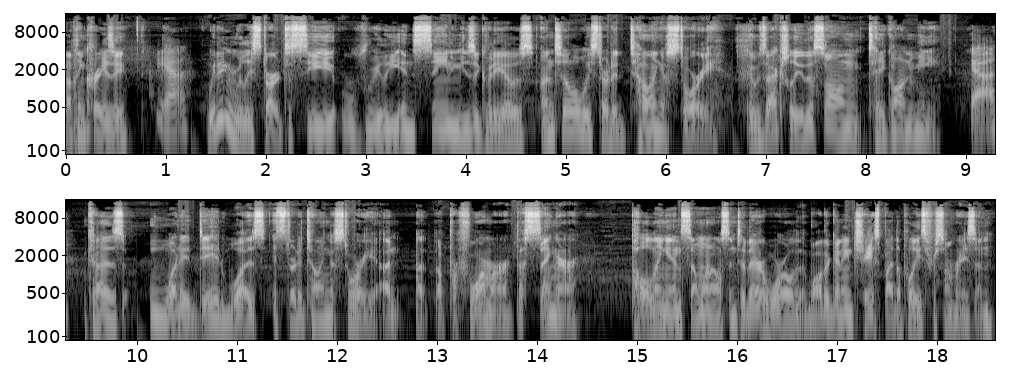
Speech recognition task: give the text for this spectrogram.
Nothing crazy. Yeah. We didn't really start to see really insane music videos until we started telling a story. It was actually the song Take On Me Yeah. because what it did was it started telling a story. A, a, a performer, the singer, pulling in someone else into their world while they're getting chased by the police for some reason.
